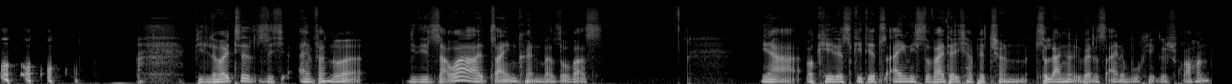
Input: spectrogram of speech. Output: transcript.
wie Leute sich einfach nur, wie die sauer halt sein können bei sowas. Ja, okay, das geht jetzt eigentlich so weiter. Ich habe jetzt schon zu lange über das eine Buch hier gesprochen.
